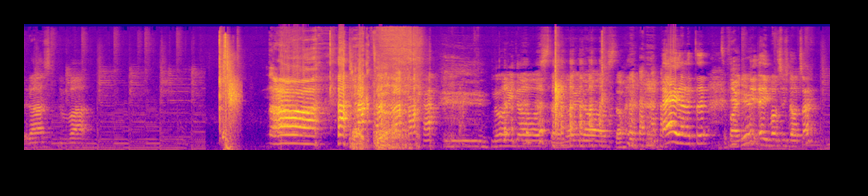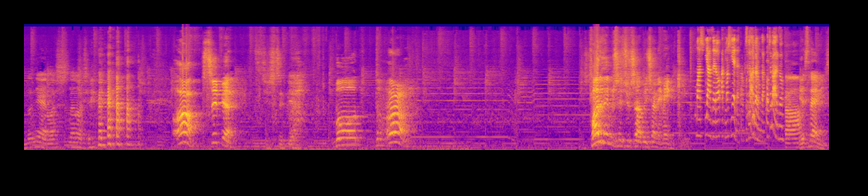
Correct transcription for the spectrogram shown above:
Raz, dwa. Aaaa! No i dostał, no i dostał. Ej, ale ty... Co, fajnie? Ej, mam coś na oczach? No nie, masz na nosie. O! Szczypie! Ci szczypie. Bo... To, o! W twardym życiu trzeba być, a nie miękkim. No. Jest remis.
